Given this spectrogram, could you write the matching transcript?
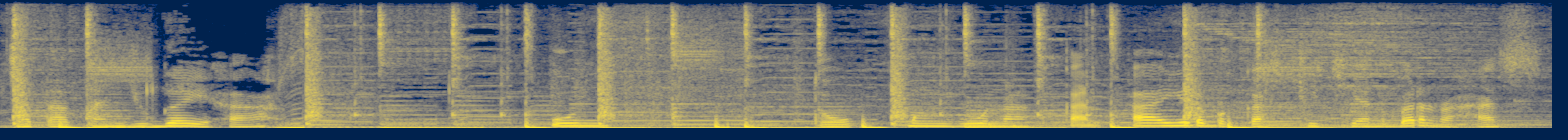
Catatan juga ya, untuk menggunakan air bekas cucian beras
